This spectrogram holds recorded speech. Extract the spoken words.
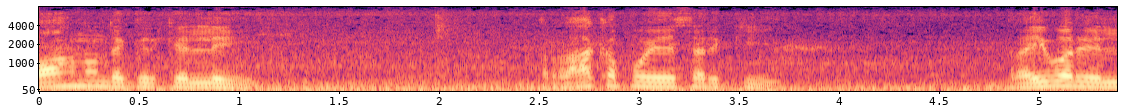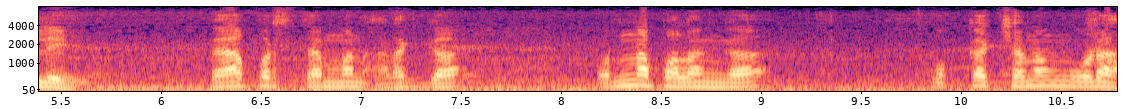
వాహనం దగ్గరికి వెళ్ళి రాకపోయేసరికి డ్రైవర్ వెళ్ళి పేపర్స్ తెమ్మని అడగ్గా ఉన్న పలంగా ఒక్క క్షణం కూడా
